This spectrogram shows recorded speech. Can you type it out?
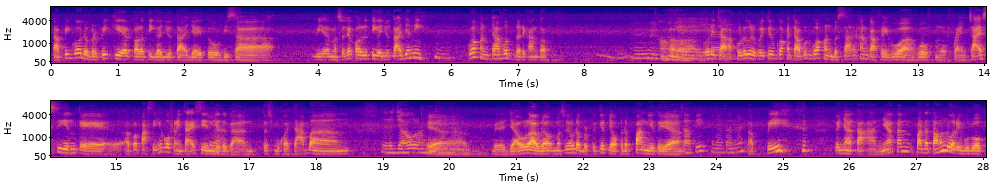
tapi gua udah berpikir kalau 3 juta aja itu bisa bi- maksudnya kalau 3 juta aja nih Hmm. gua akan cabut dari kantor Hmm, Oke. gue iya. udah aku udah berpikir gue akan cabut gue akan besarkan kafe gue gue mau franchisein kayak apa pastinya gue franchisein Iya. gitu kan terus buka cabang Beda jauh lah ya mikirnya. beda jauh lah udah maksudnya udah berpikir jauh ke depan gitu ya Tapi kenyataannya tapi kenyataannya kan pada tahun 2020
